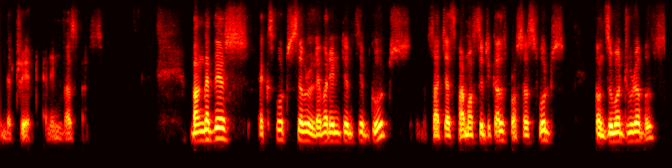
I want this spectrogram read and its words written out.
in the trade and investments. Bangladesh exports several labor-intensive goods, such as pharmaceuticals, processed foods, consumer durables.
